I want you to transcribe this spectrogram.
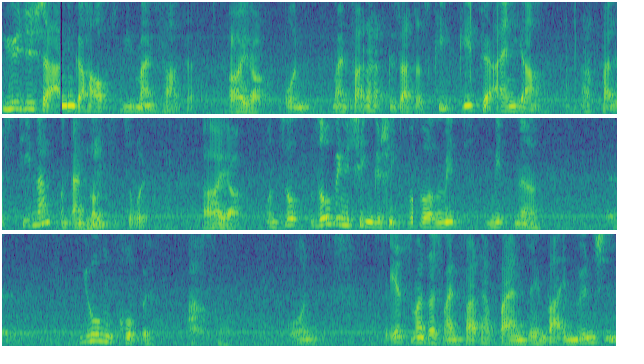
jüdischer angehaucht wie mein Vater. Ah ja. Und mein Vater hat gesagt, das Kind geht für ein Jahr nach Palästina und dann Mhm. kommt sie zurück. Ah ja. Und so, so bin ich hingeschickt worden mit, mit einer äh, Jugendgruppe. Ach so. Und das erste Mal, dass ich meinen Vater habe weinen sehen, war in München.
